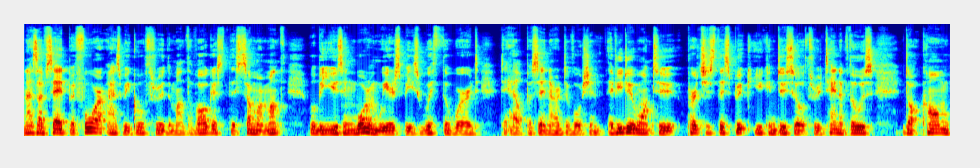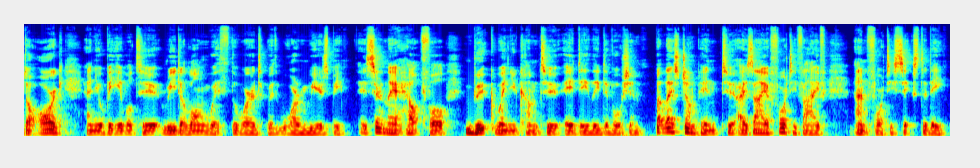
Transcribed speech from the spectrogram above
And as I've said before, as we go through the month of August, this summer month, we'll be using Warren Wiersbe's With the Word to help us in our devotion. If you do want to purchase this book, you can do so through 10ofthose.com.org and you'll be able to read along with the Word with Warren Wiersbe. It's certainly a helpful book when you come to a daily devotion. But let's jump into Isaiah 45 and 46 today.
